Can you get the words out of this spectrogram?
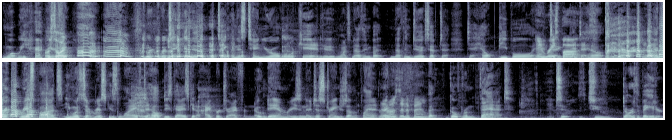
what we have. Or here- sorry, we're, we're taking this, we're taking this ten year old little kid who wants nothing but nothing to do except to, to help people and, And race to, pods. and to help you know, and race pods. He wants to risk his life to help these guys get a hyperdrive for no damn reason. They're just strangers on the planet, right? runs in the family. But go from that to to Darth Vader.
